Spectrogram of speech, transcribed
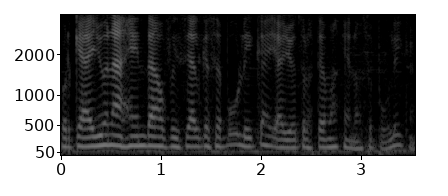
Porque hay una agenda oficial que se publica y hay otros temas que no se publican.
